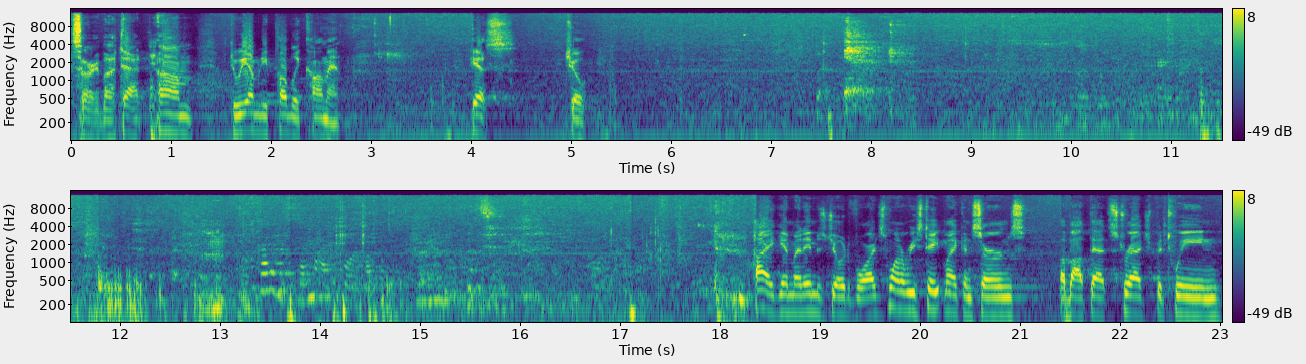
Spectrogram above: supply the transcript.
Sorry about that. Um, Do we have any public comment? Yes, Joe. Hi again, my name is Joe DeVore. I just want to restate my concerns about that stretch between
